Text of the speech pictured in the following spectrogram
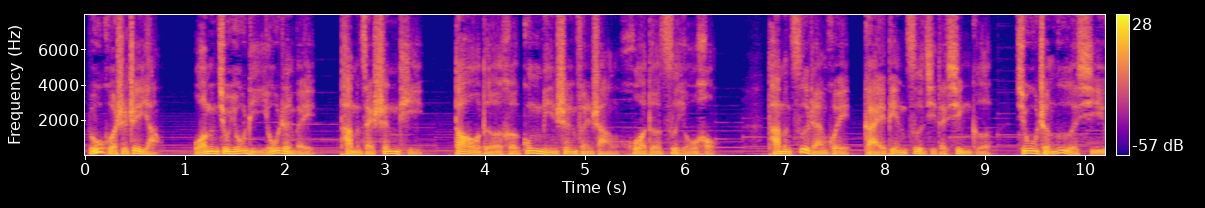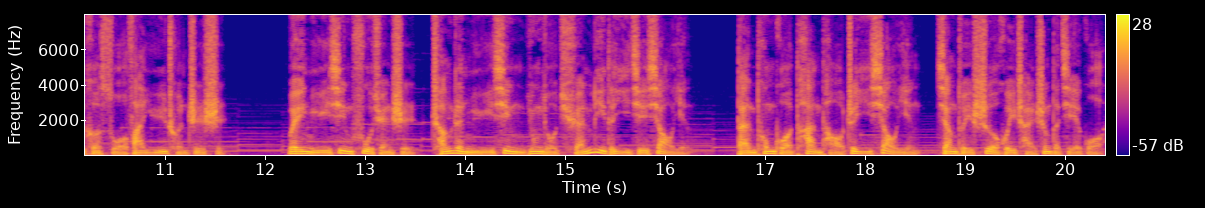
如果是这样，我们就有理由认为，他们在身体、道德和公民身份上获得自由后，他们自然会改变自己的性格，纠正恶习和所犯愚蠢之事。为女性赋权是承认女性拥有权利的一阶效应，但通过探讨这一效应将对社会产生的结果，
